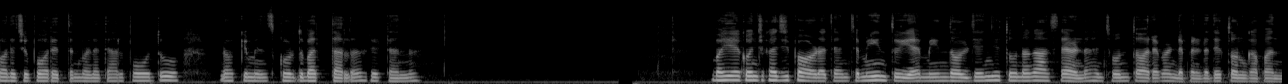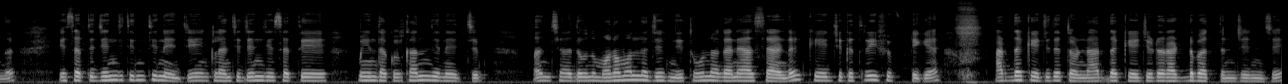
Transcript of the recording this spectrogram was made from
ಕಾಲೇಜಿಗೆ ಪೋರೆತ್ತನ್ ಮಾಡತ್ತೆ. ಅಲ್ಲಿ ಹೋದು ಡಾಕ್ಯುಮೆಂಟ್ಸ್ ಕೊಡ್ದು ಬತ್ತಲ್ಲ ರಿಟರ್ನ್ ಬಯ್ಯ ಕೊಂಚ ಕಜಿ ಪಾವಡತ್ತೆ ಅಂಚ ಮೀನ್ ತುಯ್ಯ. ಮೀನ್ ದೋಲ್ ಜೆಂಜಿ ತೂನಗ ಆಸೆ ಆಂಡ. ಅಂಚ ಒಂತವರೆ ಬಂಡೆ ಪಂಡ ದೆತ್ತೊನ್ಗ ಬಂದ್. ಈ ಸರ್ತಿ ಜೆಂಜಿ ತಿಂತಿನೆಜ್ಜಿ ಎಂಕಲ ಅಂಚ ಜೆಂಜಿ ಸರ್ತಿ ಮೀನ್ ದಕುಲು ಕಂದಿನೆಜ್ಜಿ ಅಂಚ ಅದು ಒಂದು ಮೊಲ ಮೊಲ್ಲ ಜೆಂಜಿ. ತೂನಗನೆ ಆಸೆ ಆಂಡ್. ಕೆಜಿಗೆ ತ್ರೀ ಫಿಫ್ಟಿಗೆ ಅರ್ಧ ಕೆ ಜಿ ದೆತ್ತೊಂಡ ಅರ್ಧ ಕೆ ಜಿಡು ರಡ್ಡ್ ಬತ್ತುಂಡು ಜೆಂಜಿ.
